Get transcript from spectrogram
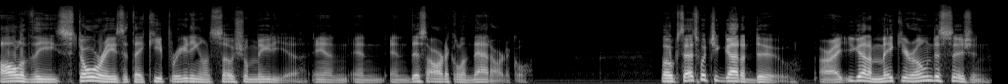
all of the stories that they keep reading on social media and and and this article and that article. Folks, that's what you got to do. All right? You got to make your own decision.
